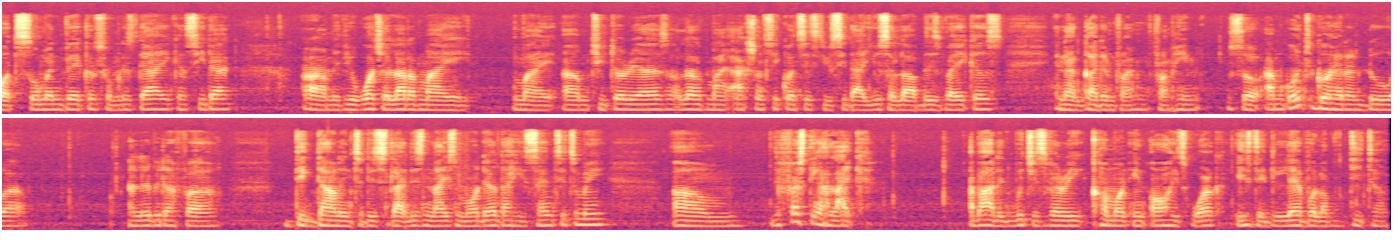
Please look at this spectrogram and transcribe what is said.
bought so many vehicles from this guy. You can see that. Um, if you watch a lot of my my um, tutorials, a lot of my action sequences, you see that I use a lot of these vehicles, and I got them from from him. So I'm going to go ahead and do uh, a little bit of uh, dig down into this like this nice model that he sent it to me. Um, the first thing I like about it which is very common in all his work is the level of detail.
